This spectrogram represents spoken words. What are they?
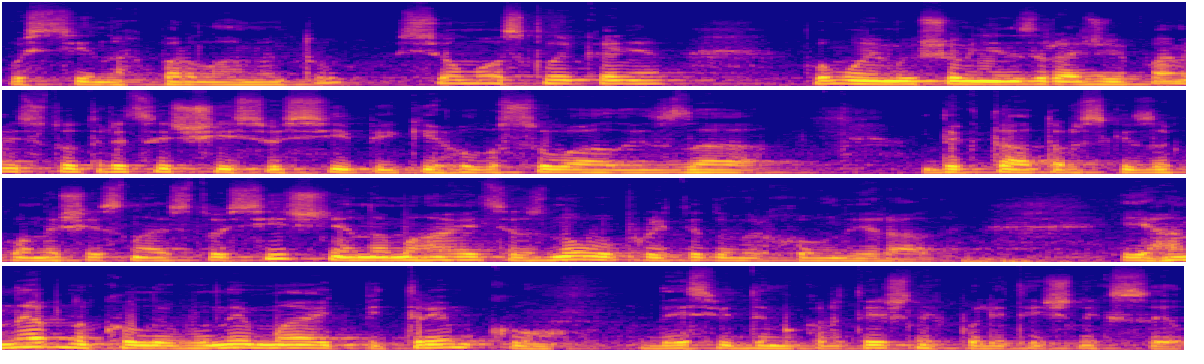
у стінах парламенту сьомого скликання. По-моєму, якщо мені не зраджує пам'ять, 136 осіб, які голосували за диктаторські закони 16 січня, намагаються знову пройти до Верховної Ради. І ганебно, коли вони мають підтримку десь від демократичних політичних сил.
